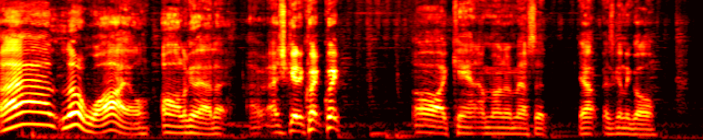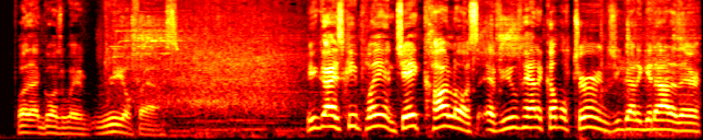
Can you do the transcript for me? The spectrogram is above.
ah, a little while. Oh, look at that! I, I should get it quick, quick. Oh, I can't. I'm gonna mess it. Yep, it's gonna go. Boy, that goes away real fast. You guys keep playing. Jay Carlos, if you've had a couple turns, you got to get out of there.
